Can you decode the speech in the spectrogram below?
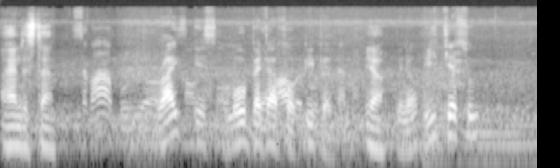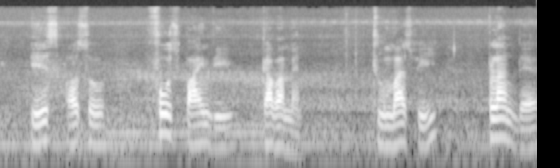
I understand. Rice is more better for people, Yeah. you know. We Cheksu is also forced by the government to must be plant the,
